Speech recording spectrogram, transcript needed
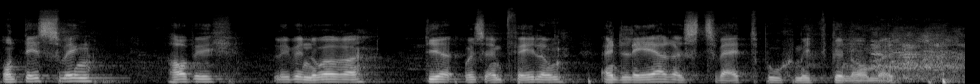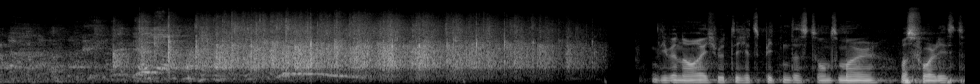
Und deswegen habe ich, liebe Nora, dir als Empfehlung ein leeres Zweitbuch mitgenommen. Liebe Nora, ich würde dich jetzt bitten, dass du uns mal was vorliest.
